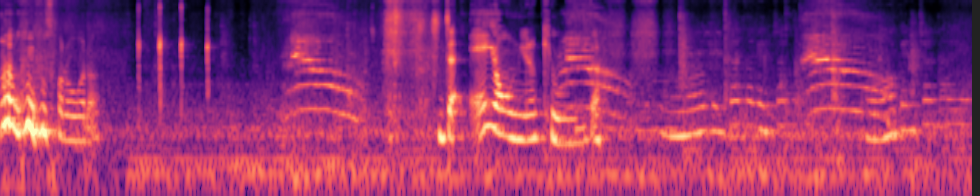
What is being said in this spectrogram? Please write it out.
아이고 서러워라. 진짜 애용 이렇게 운다. 어 괜찮아 괜찮아. 어 괜찮아요.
